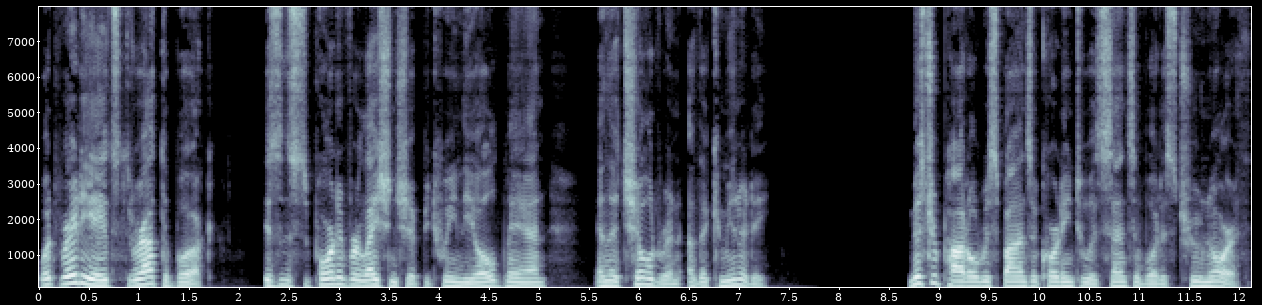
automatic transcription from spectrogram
What radiates throughout the book is the supportive relationship between the old man and the children of the community. Mr. Pottle responds according to his sense of what is true north,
